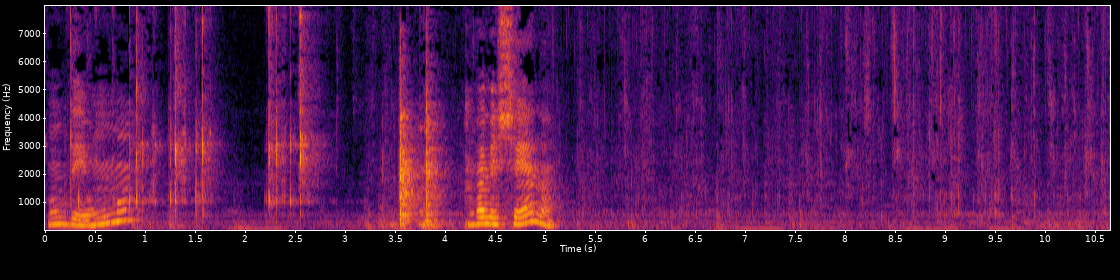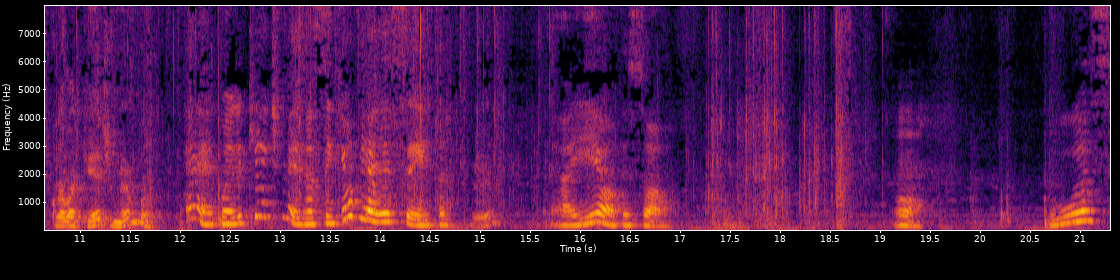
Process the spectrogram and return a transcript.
Vamos ver, uma. Vai mexendo. Com ela quente mesmo? É, com ele quente mesmo, assim que eu vi a receita. É. Aí, ó, pessoal. Ó. Duas.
